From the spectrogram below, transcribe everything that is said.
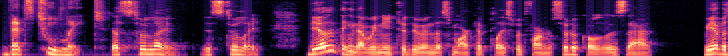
That's too late. That's too late. It's too late. The other thing that we need to do in this marketplace with pharmaceuticals is that we have a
